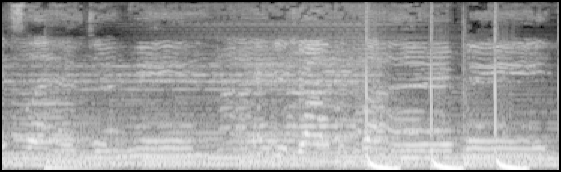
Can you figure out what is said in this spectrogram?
it's left in me. I got to find me.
